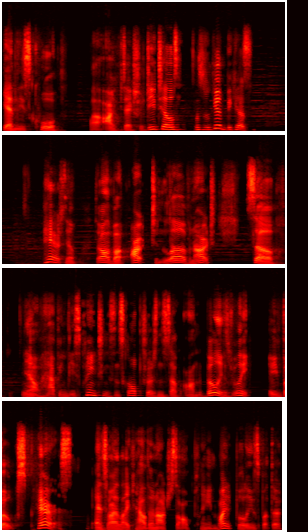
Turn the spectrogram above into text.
Again, these cool uh, architecture details. This was good because Paris, you know, they're all about art and love and art. So, you know, having these paintings and sculptures and stuff on the buildings really evokes Paris. And so I like how they're not just all plain white buildings, but they're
